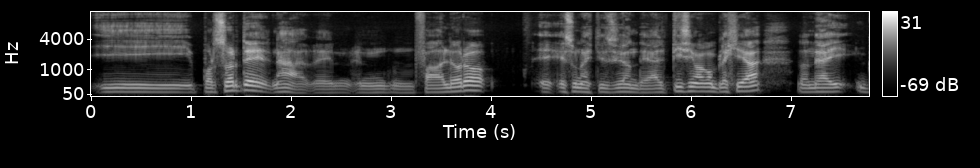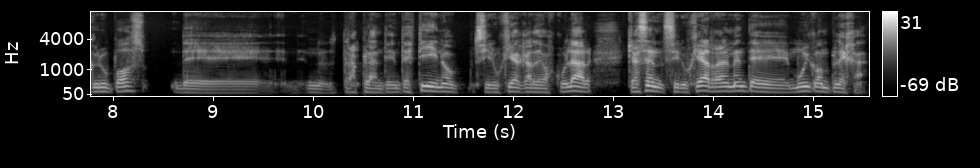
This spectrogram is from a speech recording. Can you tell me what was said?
Y por suerte, nada, en, en Favaloro es una institución de altísima complejidad donde hay grupos de trasplante de intestino, cirugía cardiovascular, que hacen cirugía realmente muy compleja.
